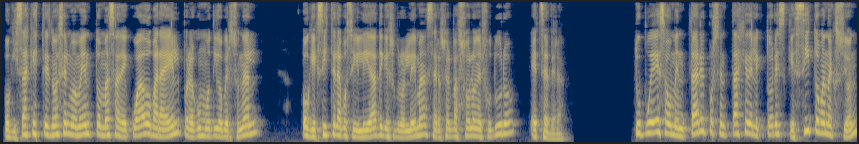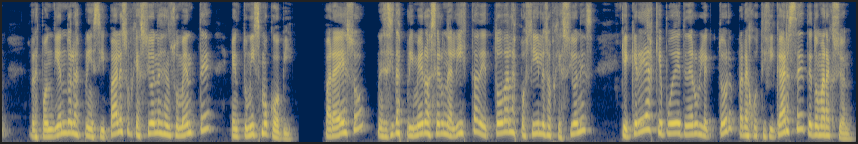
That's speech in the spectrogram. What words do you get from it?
o quizás que este no es el momento más adecuado para él por algún motivo personal, o que existe la posibilidad de que su problema se resuelva solo en el futuro, etc. Tú puedes aumentar el porcentaje de lectores que sí toman acción respondiendo las principales objeciones en su mente en tu mismo copy. Para eso, necesitas primero hacer una lista de todas las posibles objeciones que creas que puede tener un lector para justificarse de tomar acción.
